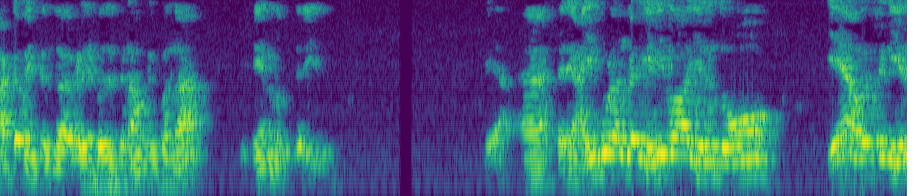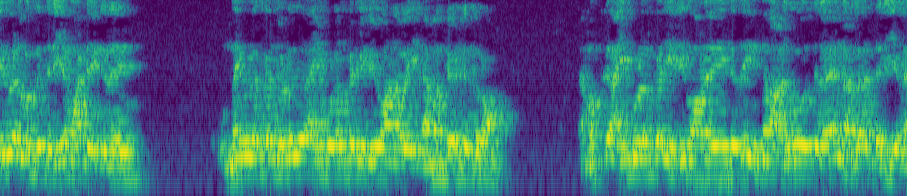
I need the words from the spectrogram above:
ஆட்ட வைத்திருந்தார்கள் என்பதற்கு நமக்கு இப்பதான் விஷயம் நமக்கு தெரியுது. சரி ஐம்புலங்கள் எளிவா இருந்தும் ஏன் அவற்றின் எளிவு நமக்கு தெரிய மாட்டேங்குது? உண்மை விளக்கம் சொல்லுது ஐம்புலங்கள் இழிவானவை நாம கேட்டுக்கிறோம். நமக்கு ஐம்புலங்கள் இழிவானவைங்கிறது இன்னும் அனுபவத்துல நல்லா தெரியல.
